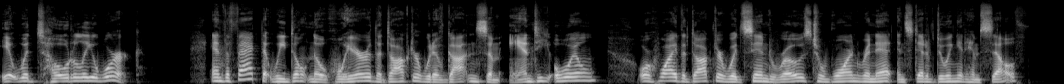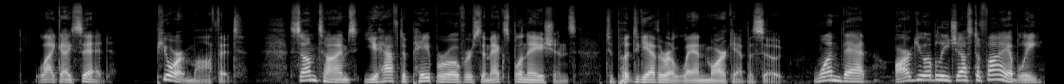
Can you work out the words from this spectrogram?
It would totally work. And the fact that we don't know where the doctor would have gotten some anti oil, or why the doctor would send Rose to warn Reinette instead of doing it himself, like I said, pure Moffat. Sometimes you have to paper over some explanations to put together a landmark episode. One that, arguably justifiably,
